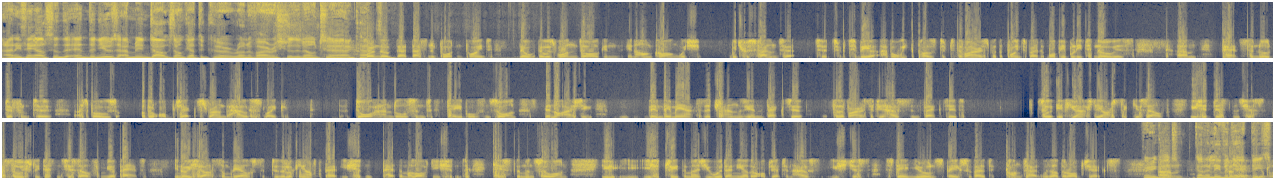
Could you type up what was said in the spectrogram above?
Uh, anything else in the in the news? I mean, dogs don't get the coronavirus, sure they don't. Uh. Well, no, that, that's an important point. There, there was one dog in, in Hong Kong which which was found to to, to, to be have a weak positive to the virus. But the point about it, what people need to know is um, pets are no different to, I suppose, other objects around the house, like door handles and tables and so on. They're not actually. They, they may act as a transient vector for the virus if your house is infected. So if you actually are sick yourself, you should distance your, socially distance yourself from your pet. You know, you should ask somebody else to do the looking after the pet. You shouldn't pet them a lot. You shouldn't kiss them and so on. You, you, you should treat them as you would any other object in the house. You should just stay in your own space without contact with other objects. Very good. Um, Got to leave it there, Pete.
